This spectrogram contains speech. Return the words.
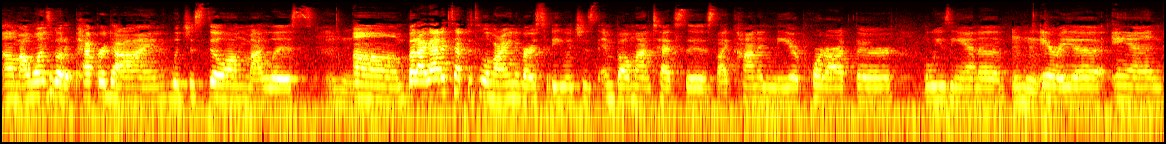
Um, I wanted to go to Pepperdine, which is still on my list. Mhm. Um, but I got accepted to Lamar University, which is in Beaumont, Texas, like kind of near Port Arthur, Louisiana Mhm. area. And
